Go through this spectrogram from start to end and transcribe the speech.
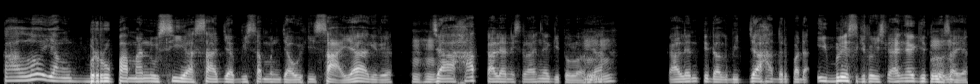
kalau yang berupa manusia saja bisa menjauhi saya gitu ya, Mhm. jahat kalian istilahnya gitu loh ya. Mhm. Kalian tidak lebih jahat daripada iblis gitu istilahnya gitu loh Mhm. saya.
